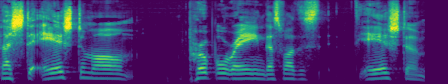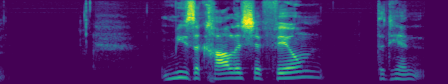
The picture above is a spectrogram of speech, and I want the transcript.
das ist der erste Mal, Purple Rain, das war das, die erste musikalische Film, den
